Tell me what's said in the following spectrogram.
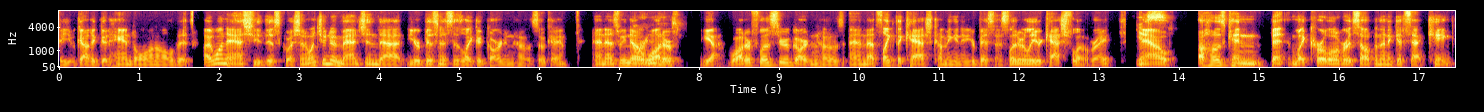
You've got a good handle on all of it. I want to ask you this question. I want you to imagine that your business is like a garden hose, okay? And as we know, garden water hose. Yeah, water flows through a garden hose and that's like the cash coming in in your business, literally your cash flow, right? Yes. Now, a hose can bend, like curl over itself and then it gets that kink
